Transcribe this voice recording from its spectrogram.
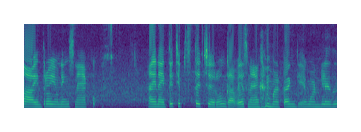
సాయంత్రం ఈవినింగ్ స్నాక్. ఆయన అయితే చిప్స్ తెచ్చారు. ఇంకా అవే స్నాక్ అనమాట ఇంకేం వండలేదు.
